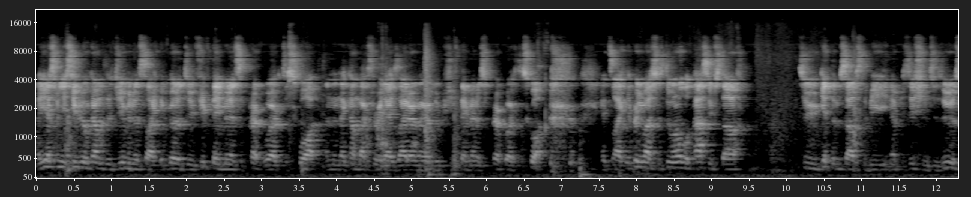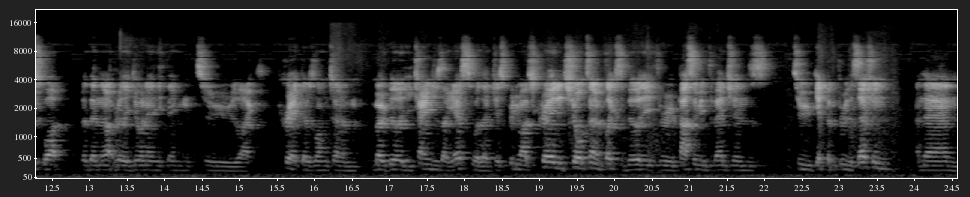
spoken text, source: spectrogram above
I guess when you see people come to the gym and it's like they've got to do 15 minutes of prep work to squat, and then they come back three days later and they got to do 15 minutes of prep work to squat. it's like they're pretty much just doing all the passive stuff to get themselves to be in a position to do a squat, but then they're not really doing anything to like create those long-term mobility changes. I guess where they've just pretty much created short-term flexibility through passive interventions to get them through the session, and then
